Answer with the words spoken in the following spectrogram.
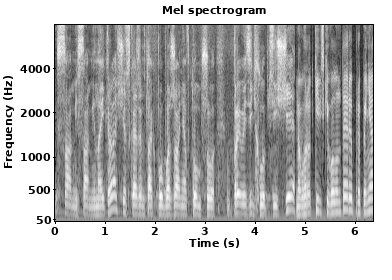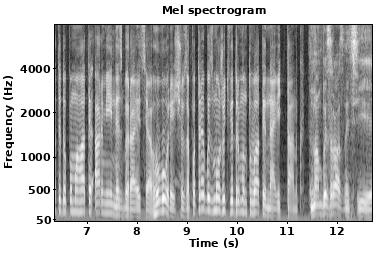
самі-самі найкращі, скажімо так, побажання в тому, що привезіть хлопці ще. Новгородківські волонтери припиняти допомагати армії не збираються. Говорять, що за потреби зможуть відремонтувати навіть танк. Нам без різниці,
